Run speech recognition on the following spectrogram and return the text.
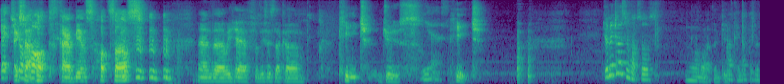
extra, Extra hot. hot Caribbean's hot sauce. Mm, mm, mm. And uh, we have, this is like a peach juice. Yes. Peach. Do you want to try some hot sauce? No, thank you. Okay, no problem.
